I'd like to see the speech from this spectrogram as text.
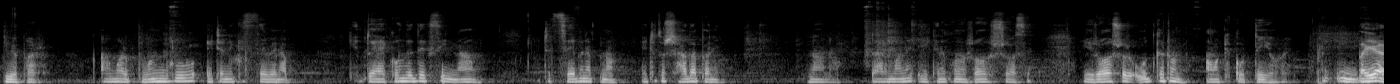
কি ব্যাপার? আমার বোন বলল এটা নাকি সেভেন আপ কিন্তু এখন তো দেখছি নাম এটা সেভেন আপ না এটা তো সাদা পানি। না না। তার মানে এখানে কোনো রহস্য আছে? এই রহস্যের উদ্ঘাটন আমাকে করতেই হবে। ভাইয়া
